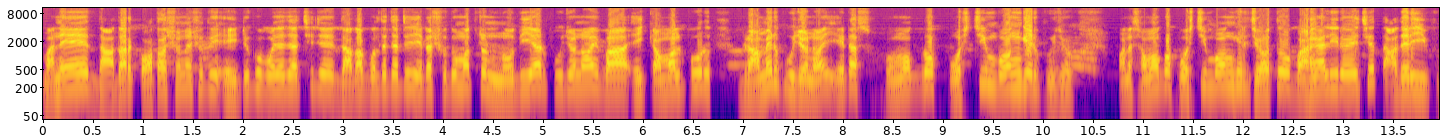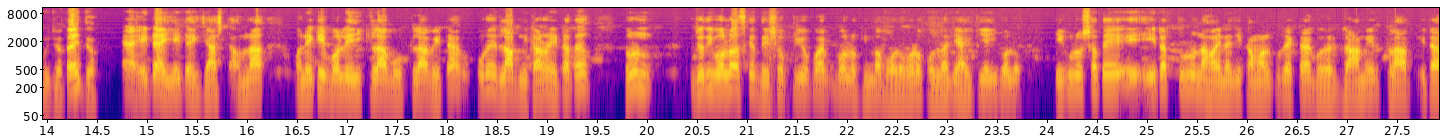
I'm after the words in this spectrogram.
মানে দাদার কথা শুনে শুধু এইটুকু বোঝা যাচ্ছে যে দাদা বলতে চাচ্ছে যে এটা শুধুমাত্র নদিয়ার পুজো নয় বা এই কামালপুর গ্রামের পুজো নয় এটা সমগ্র পশ্চিমবঙ্গের পুজো। মানে সমগ্র পশ্চিমবঙ্গের যত বাঙালি রয়েছে তাদেরই পুজো তাই তো? হ্যাঁ এটাই এটাই। জাস্ট আমরা অনেকেই বলে এই ক্লাব ও ক্লাব এটা করে লাভ নেই। কারণ এটা তো ধরুন যদি বলো আজকে দেশপ্রিয় পার্ক বলো কিংবা বড় বড় কল্যাণী আইটিআই বলো, এগুলোর সাথে এটার তুলনা হয় না যে কামালপুরে একটা গ্রামের ক্লাব, এটা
